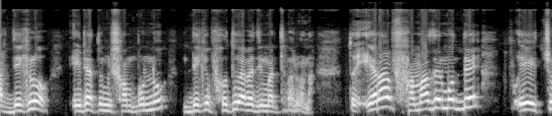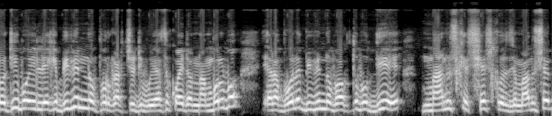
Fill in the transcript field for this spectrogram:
আর দেখল এটা তুমি সম্পূর্ণ দেখে ফতুয়াবাজি মারতে পারবে না। তো এরা সমাজের মধ্যে এই চটি বই লেখে বিভিন্ন প্রকার চটি বই আছে কয়টার নাম বলব? এরা বলে বিভিন্ন বক্তব্য দিয়ে মানুষকে শেষ করেছে মানুষের,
